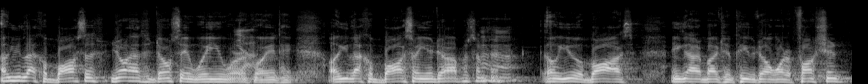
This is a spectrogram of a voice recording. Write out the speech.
Are you like a boss? You don't have to. Don't say where you work Yeah. or anything. Are you like a boss on your job or something? Uh-huh. Oh, you're a boss. And you got a bunch of people don't want to function.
